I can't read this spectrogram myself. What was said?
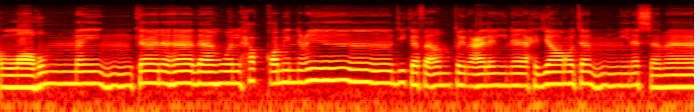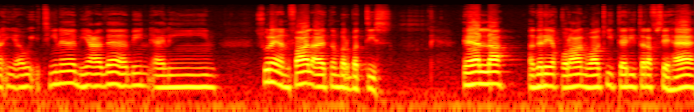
اللهم إن كان هذا هو الحق من عندك فأمطر علينا حجارة من السماء أو ائتنا بعذاب أليم سورہ انفال آیت نمبر بتیس۔ اے اللہ اگر یہ قرآن واقعی تیری طرف سے ہے،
